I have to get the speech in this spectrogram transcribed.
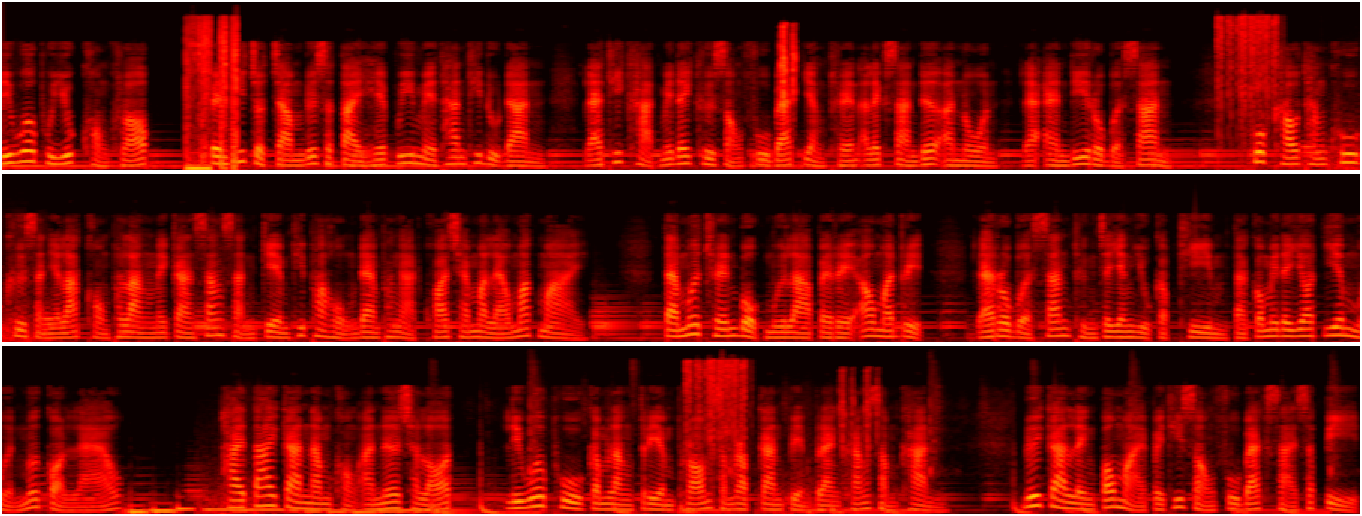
ลิเวอร์พูลยุคของคลอปเป็นที่จดจำด้วยสไตล์เฮฟวี่เมทัลที่ดุดัน และที่ขาดไม่ได้คือ 2 ฟูลแบ็กอย่างเทรนต์อเล็กซานเดอร์อานนและแอนดี้โรเบิร์ตสัน พวกเขาทั้งคู่คือสัญลักษณ์ของพลังในการสร้างสรรค์เกมที่พาหงแดงผงาดคว้าแชมป์มาแล้วมากมาย แต่เมื่อเทรนต์โบกมือลาไปเรอัลมาดริดและโรเบิร์ตสันถึงจะยังอยู่กับทีม แต่ก็ไม่ได้ยอดเยี่ยมเหมือนเมื่อก่อนแล้ว ภายใต้การนำของอันเนอร์ชลอตลิเวอร์พูลกำลังเตรียมพร้อมสำหรับการเปลี่ยนแปลงครั้งสำคัญ ด้วยการเล็งเป้าหมายไปที่ 2 ฟูลแบ็กสายสปีด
